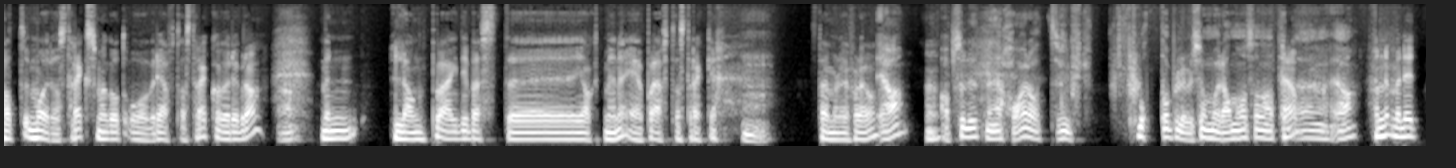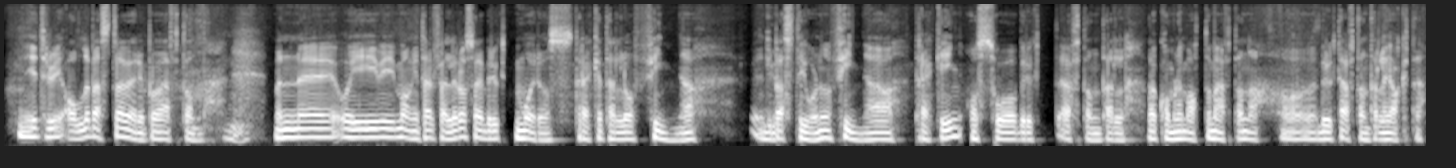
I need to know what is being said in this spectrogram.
hatt morgenstrekk som har gått over i efterstrekk og vært bra. Ja. Men langt på vei de beste jaktene mine er på efterstrekket. Mm. Stemmer det for deg òg? Ja, Ja. absolutt. Men jeg har hatt flotte opplevelser om morgenen òg, sånn at Ja. det- ja. Men, men jeg, jeg tror de aller beste har vært på eftan. Men, eh, og i, i mange tilfeller også har jeg brukt morgenstrekket til å finne de beste jordene, å finne trekket inn, og så brukt eftan til Da kommer de igjen med da, og brukt eftan til å jakte.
